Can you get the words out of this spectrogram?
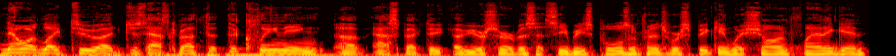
Now I'd like to uh, just ask about the, the cleaning uh, aspect of your service at Seabreeze Pools and Friends. We're speaking with Sean Flanagan.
